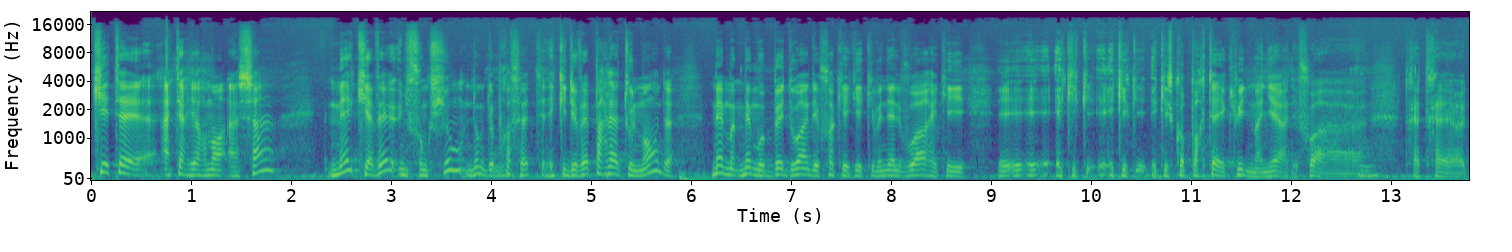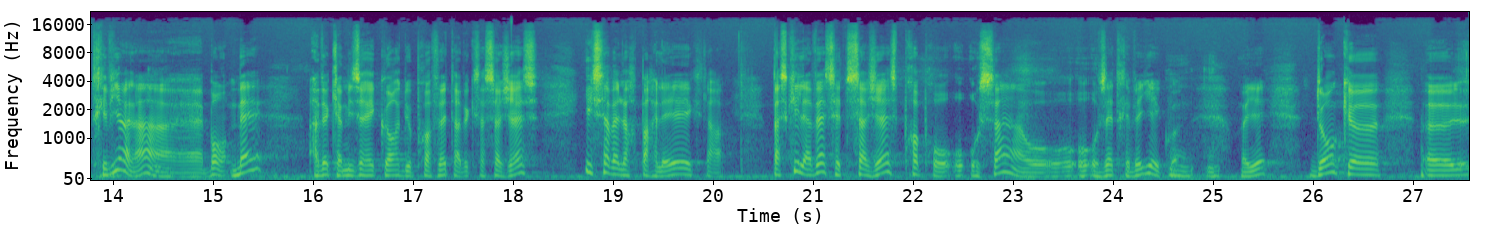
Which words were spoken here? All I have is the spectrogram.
qui était intérieurement un saint, mais qui avait une fonction donc de prophète et qui devait parler à tout le monde, même, même aux bédouins des fois qui, venaient le voir et qui, et, qui, qui, se comportaient avec lui de manière des fois euh, très très euh, triviale. Hein, euh, bon, mais avec la miséricorde du prophète, avec sa sagesse, il savait leur parler, etc parce qu'il avait cette sagesse propre aux, saints, aux, êtres éveillés. Quoi. Mm, mm. Voyez? Donc, euh, euh,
